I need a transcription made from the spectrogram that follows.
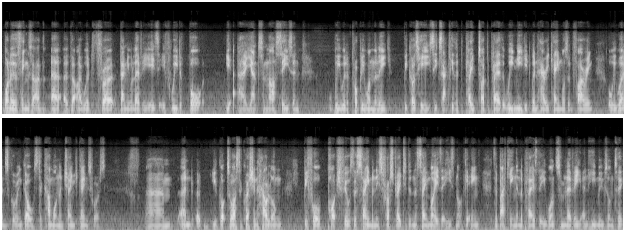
one of the things that I'd, uh, that I would throw at Daniel Levy is if we'd have bought uh, Janssen last season, we would have probably won the league because he's exactly the play, type of player that we needed when Harry Kane wasn't firing or we weren't scoring goals to come on and change games for us. Um, and uh, you've got to ask the question: How long before Poch feels the same and he's frustrated in the same way that he's not getting the backing and the players that he wants from Levy, and he moves on too?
